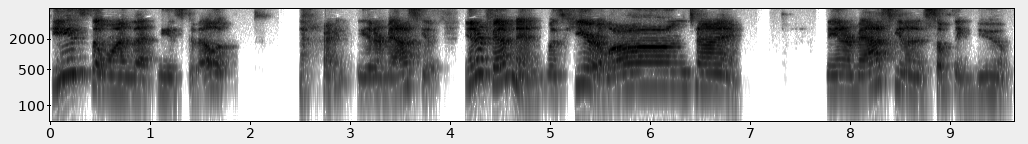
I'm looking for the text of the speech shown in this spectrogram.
He's the one that needs development, right? The inner masculine. Inner feminine was here a long time. The inner masculine is something new.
